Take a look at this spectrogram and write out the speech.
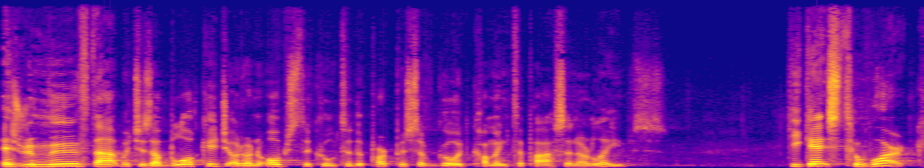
is remove that which is a blockage or an obstacle to the purpose of God coming to pass in our lives. He gets to work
